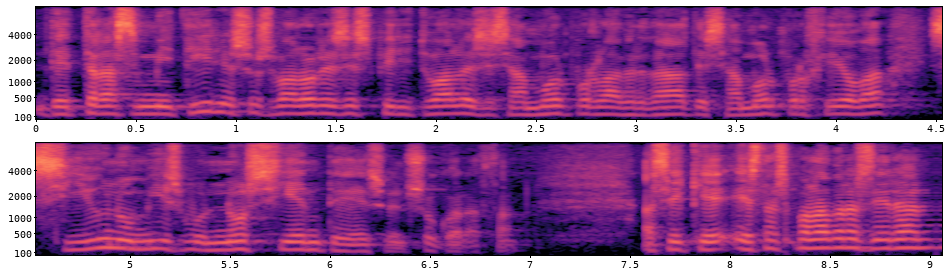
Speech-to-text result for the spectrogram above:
de transmitir esos valores espirituales, ese amor por la verdad, ese amor por Jehová, si uno mismo no siente eso en su corazón. Así que estas palabras eran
